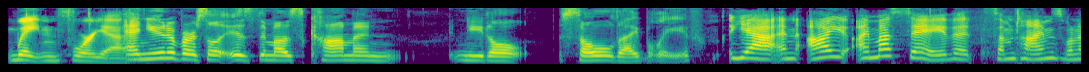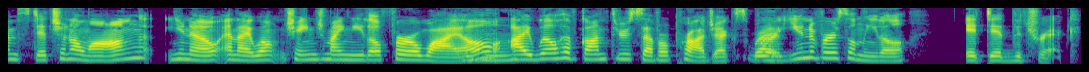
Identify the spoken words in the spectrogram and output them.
waiting for you. And universal is the most common needle sold, I believe. Yeah, and I I must say that sometimes when I'm stitching along, you know, and I won't change my needle for a while, Mhm. I will have gone through several projects where a universal needle it did the trick.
